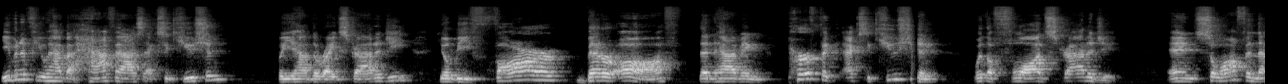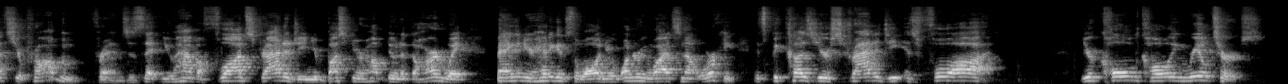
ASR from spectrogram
Even if you have a half ass execution, but you have the right strategy, you'll be far better off than having perfect execution with a flawed strategy. And so often that's your problem, friends, is that you have a flawed strategy and you're busting your hump doing it the hard way, banging your head against the wall, and you're wondering why it's not working. It's because your strategy is flawed. You're cold calling realtors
